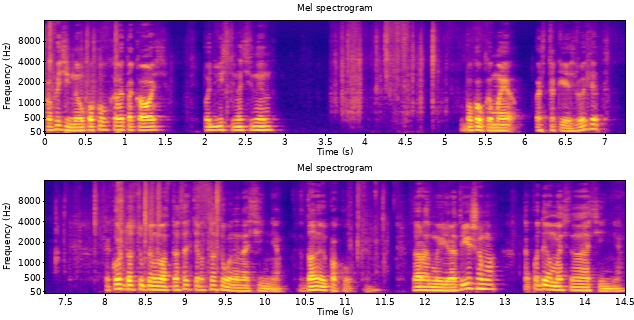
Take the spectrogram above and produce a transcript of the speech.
професійна упаковка така ось по 200 насінин. Упаковка має ось такий вигляд. Також доступне у нас на сайті розтасоване насіння з даної упаковки. Зараз ми її розріжемо та подивимося на насіння.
